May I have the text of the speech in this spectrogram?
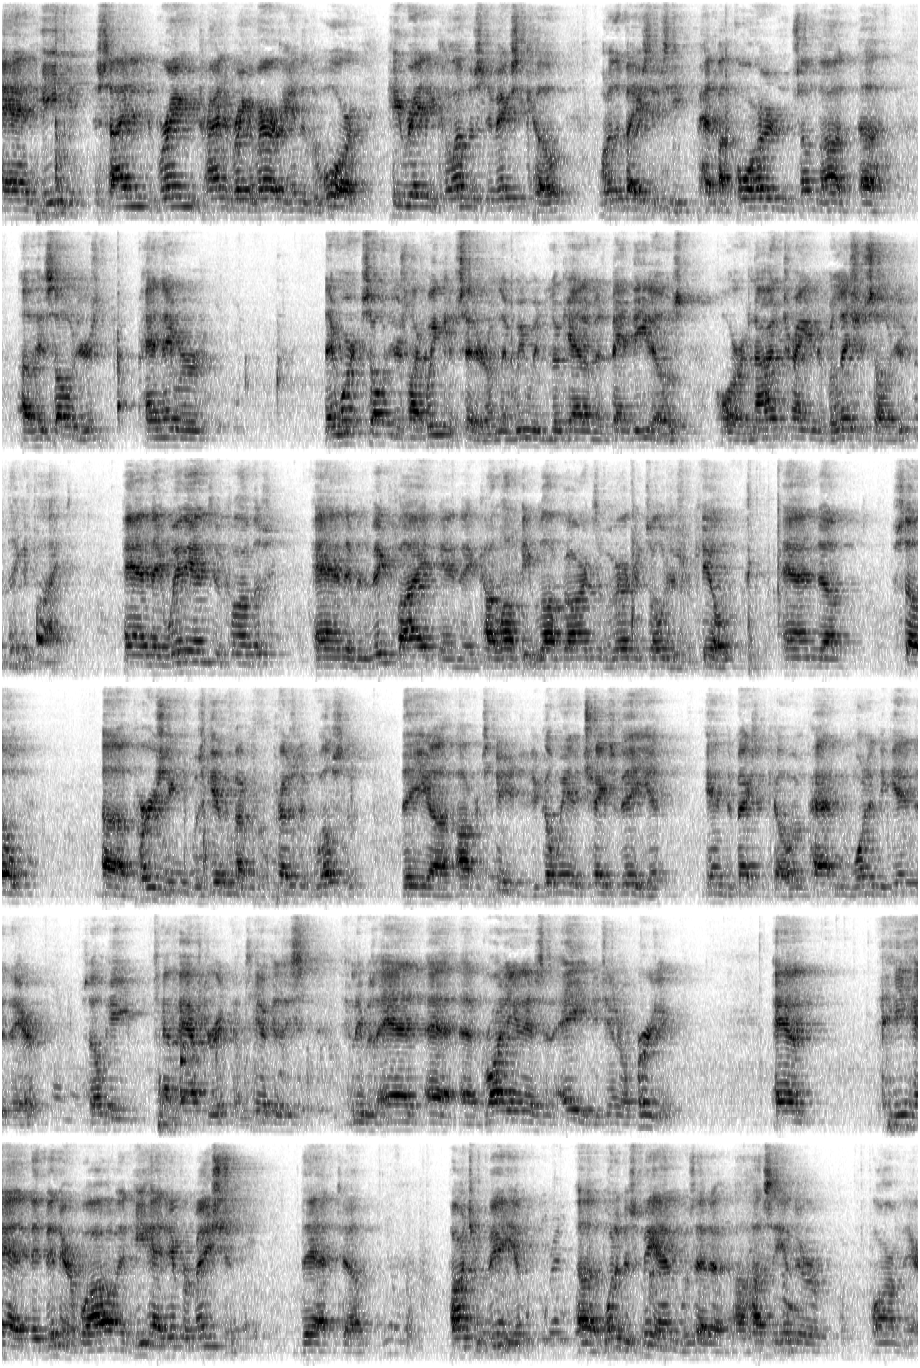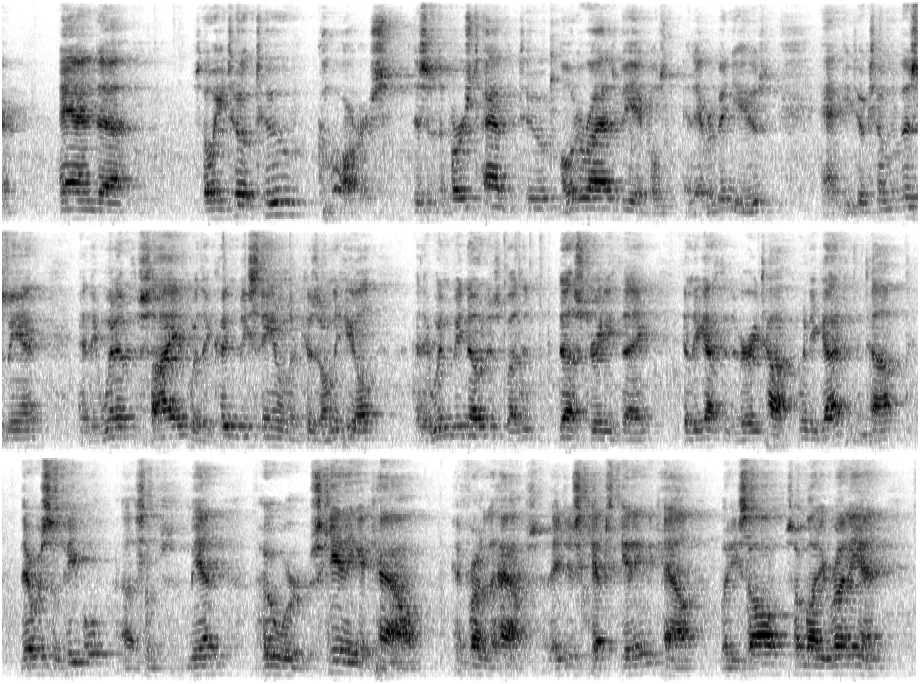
And he decided to bring, trying to bring America into the war. He raided Columbus, New Mexico, one of the bases. He had about 400 and something odd uh, of his soldiers, and they were they weren't soldiers like we consider them. That we would look at them as banditos or non-trained or militia soldiers, but they could fight. And they went into Columbus, and there was a big fight, and they caught a lot of people off guard. Some American soldiers were killed, and uh, so uh, Pershing was given by President Wilson the uh, opportunity to go in and chase Villa into Mexico, and Patton wanted to get into there, so he kept after it until because he was add, add, brought in as an aide to General Pershing. And he had, they'd been there a while, and he had information that uh, Pancho Villa, uh, one of his men, was at a, a hacienda farm there, and uh, so he took two cars. This is the first time that two motorized vehicles had ever been used, and he took some of his men, and they went up the side where they couldn't be seen because on the hill, and they wouldn't be noticed by the dust or anything, till they got to the very top. When he got to the top, there were some people, uh, some men who were skinning a cow in front of the house. They just kept skinning the cow, but he saw somebody run in,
